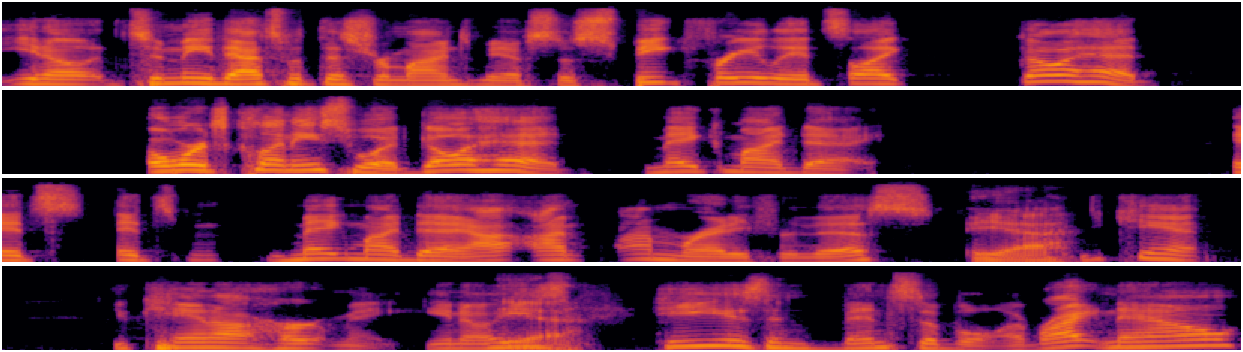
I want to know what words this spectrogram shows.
you know, to me, that's what this reminds me of. So speak freely. It's like, go ahead. Or it's Clint Eastwood. Go ahead. Make my day. It's it's make my day. I, I'm I'm ready for this. yeah, You can't you cannot hurt me. You know, he's yeah, he is invincible. Right now,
